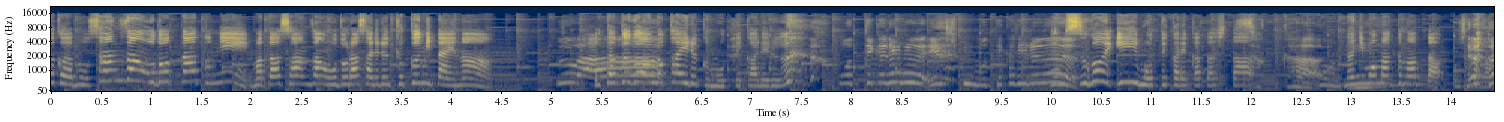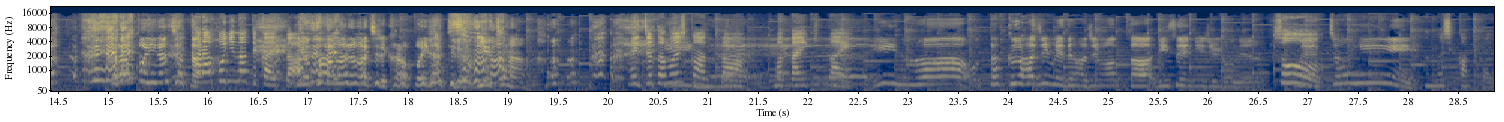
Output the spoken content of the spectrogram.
だからもう散々踊った後に、また散々踊らされる曲みたいな、うわオタク側のの体力持ってかれる。持ってかれる HP 持ってかれるでもすごいいい持ってかれ方した。そっかもう何もなくなった、おしては。空っぽになっちゃった空っぽになって帰った。横浜の街で空っぽになってるみゆちゃん めっちゃ楽しかった。いいねまた行きたい。いいなぁオタク始めで始まった2024年そう。めっちゃいい楽しかったよ。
